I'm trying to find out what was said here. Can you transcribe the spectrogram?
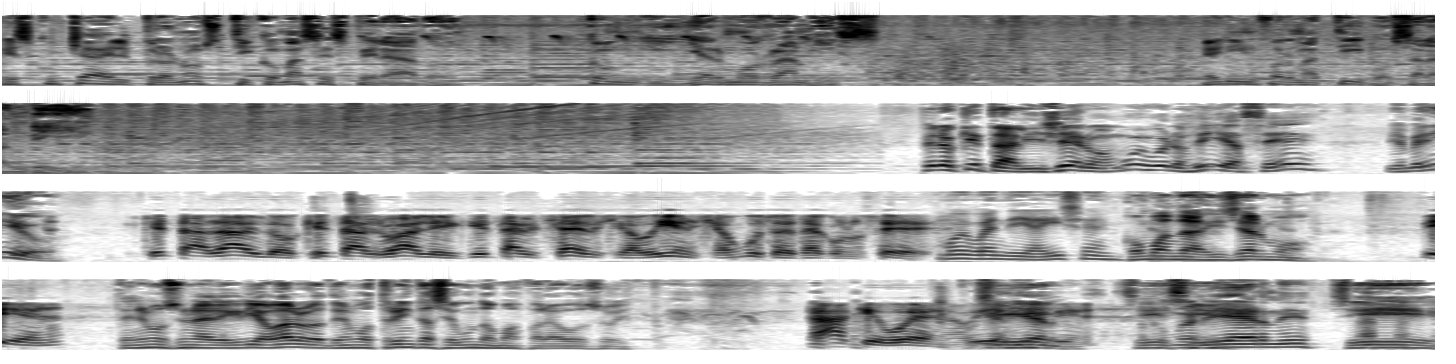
Escucha el pronóstico más esperado con Guillermo Ramis. En Informativo Sarandí. Pero ¿qué tal, Guillermo? Muy buenos días, ¿eh? Bienvenido. ¿Qué tal, Aldo? ¿Qué tal, Vale? ¿Qué tal, Sergio? Audiencia, un gusto estar con ustedes. Muy buen día, Guille. ¿Cómo andás, Guillermo? Bien. Tenemos una alegría bárbara, tenemos 30 segundos más para vos hoy. Ah, qué bueno, bien, Sí, bien, bien. Sí, Como sí. es viernes. Sí.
